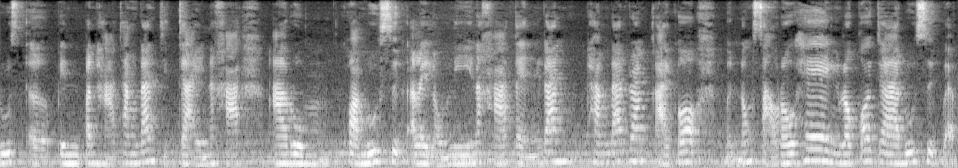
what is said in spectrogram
รู้สึกเออเป็นปัญหาทางด้านจิตใจนะคะ อารมณ์ความรู้สึกอะไรเหล่านี้นะคะ แต่ในด้านทางด้านร่างกายก็เหมือนน้องสาวเราแห้ง เราก็จะรู้สึกแบบ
